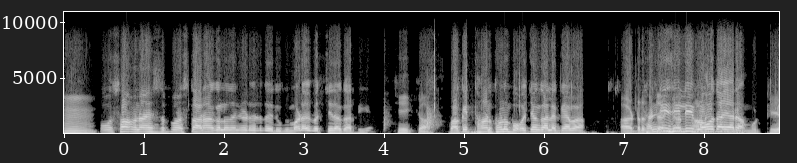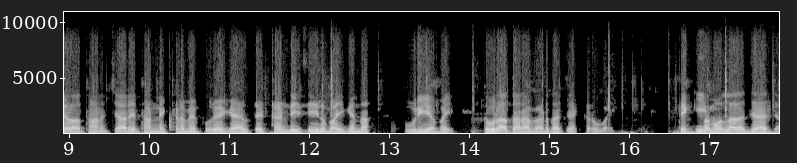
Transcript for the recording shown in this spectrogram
ਹੂੰ। ਉਸ ਹਿਸਾਬ ਨਾਲ ਇਸ ਪ- 17 ਕਿਲੋ ਦੇ ਨੇੜੇ ਤੇੜੇ ਦੇ ਦੂਗੀ ਮਾੜਾ ਜਿਹਾ ਬੱਚੇ ਦਾ ਕਰਦੀ ਹੈ ਠੀਕ ਆ। ਬਾਕੀ ਥਣ ਥਣ ਬਹੁਤ ਚੰਗਾ ਲੱਗਿਆ ਵਾ। ਆਰਡਰ ਠੰਡੀ ਸੀਲੀ ਬਹੁਤ ਆ ਯਾਰ। ਮੁੱਠੀ ਵਾਲਾ ਥਣ ਚਾਰੇ ਥਣ ਨਿਕਲਵੇਂ ਪੂਰੇ ਗੈਪ ਤੇ ਠੰਡੀ ਸੀਲ ਬਾਈ ਕਹਿੰਦਾ ਪੂਰੀ ਆ ਬਾਈ। ਤੋਰਾ ਤਾਰਾ ਬੈਠਦਾ ਚੈੱਕ ਕਰੋ ਬਾਈ। ਤੇ ਕੀ ਮੁੱਲ ਆ ਜਾਇਜ਼ ਆ?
